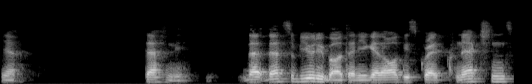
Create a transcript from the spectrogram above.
Yeah, definitely. That that's the beauty about that. You get all these great connections,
